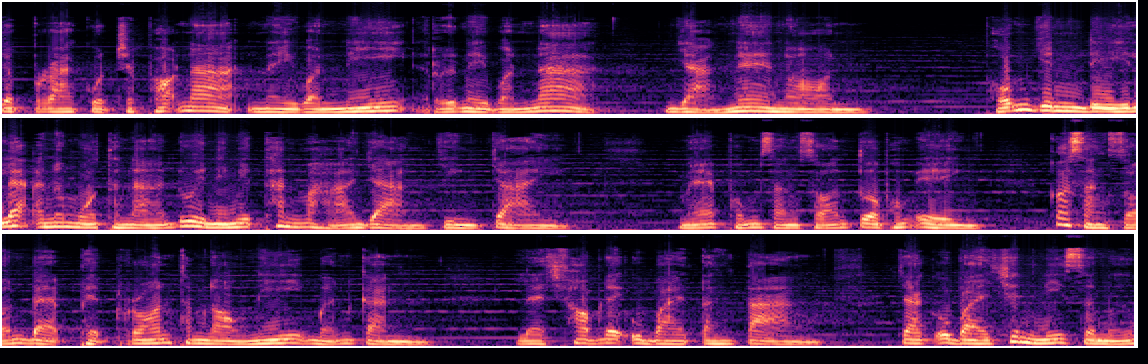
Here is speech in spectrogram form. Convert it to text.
จะปรากฏเฉพาะหน้าในวันนี้หรือในวันหน้าอย่างแน่นอน ผมยินดีและอนุโมทนาด้วยนิมิตท่านมหาอย่างจริงใจ แม้ผมสั่งสอนตัวผมเอง ก็สั่งสอนแบบเผ็ดร้อนทำนองนี้เหมือนกัน และชอบได้อุบายต่างๆ จากอุบายเช่นนี้เสมอ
